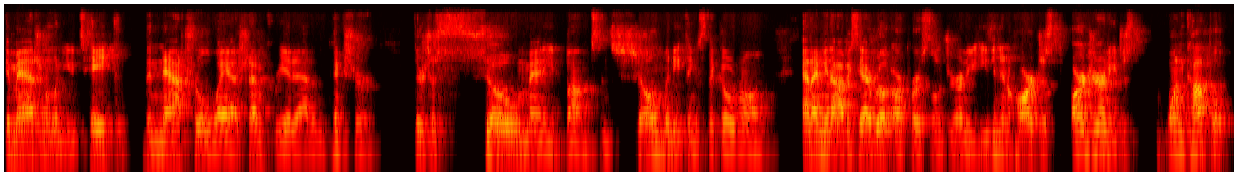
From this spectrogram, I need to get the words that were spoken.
imagine when you take the natural way Hashem created out of the picture, there's just so many bumps and so many things that go wrong. And I mean, obviously, I wrote our personal journey, even in our just our journey, just one couple.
